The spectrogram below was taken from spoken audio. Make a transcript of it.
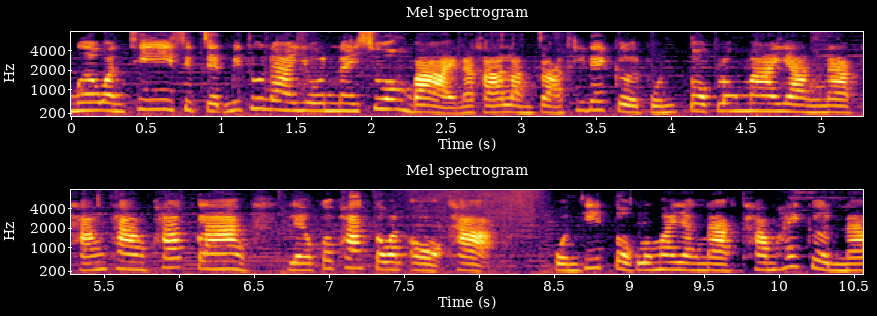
เมื่อวันที่ 17 มิถุนายนในช่วงบ่ายนะคะ หลังจากที่ได้เกิดฝนตกลงมาอย่างหนักทั้งทางภาคกลาง แล้วก็ภาคตะวันออกค่ะฝนที่ตกลงมาอย่างหนักทำให้เกิดน้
